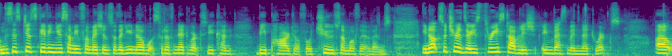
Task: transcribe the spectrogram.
and this is just giving you some information so that you know what sort of networks you can be part of or choose some of the events. In Oxfordshire, there is three established investment networks. Uh,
